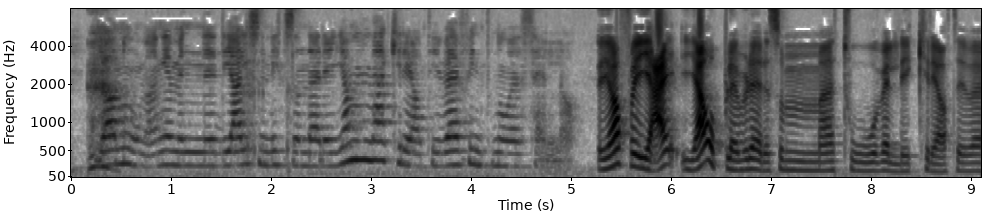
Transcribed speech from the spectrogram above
ja, noen ganger, men eh, de er liksom litt sånn der Ja, men vær er kreative, finn på noe selv og Ja, for jeg, jeg opplever dere som eh, to veldig kreative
